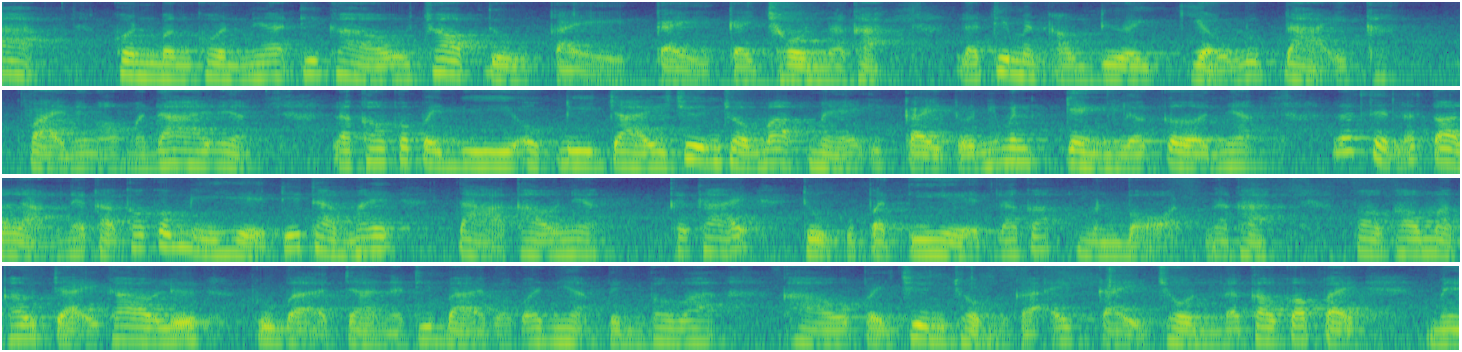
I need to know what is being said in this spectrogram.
คนบางคนเนี่ยที่เขาชอบดูไก่ไก่ไก่ชนนะคะ และที่มันเอาเดือยเกี่ยวลูกดาอีก ฝ่ายหนึ่งออกมาได้เนี่ย แล้วเขาก็ไปดีอกดีใจชื่นชมว่าแหมอีกไก่ตัวนี้มันเก่งเหลือเกินเนี่ย แล้วเสร็จแล้วตอนหลังเนี่ยค่ะเขาก็มีเหตุที่ทำให้ตาเขาเนี่ยคล้ายๆ ถูกอุบัติเหตุแล้วก็มันบอดนะคะ พอเขามาเข้าใจเข้าหรือครูบาอาจารย์อธิบายบอกว่าเนี่ยเป็นเพราะว่าเขาไปชื่นชมกับไอ้ไก่ชน แล้วเขาก็ไปแหม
